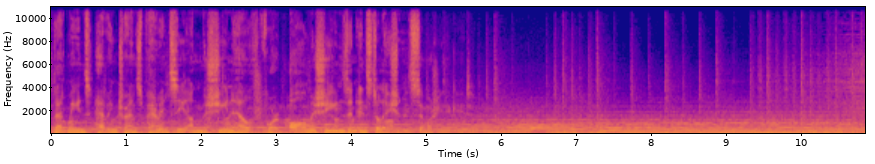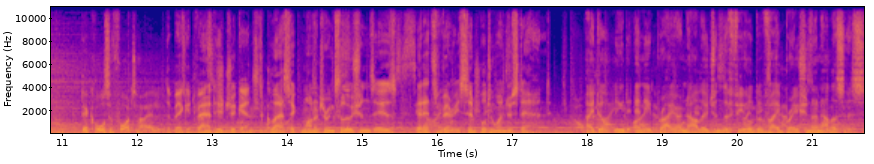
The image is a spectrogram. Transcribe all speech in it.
That means having transparency on machine health for all machines and installations. The big advantage against classic monitoring solutions is that it's very simple to understand. I don't need any prior knowledge in the field of vibration analysis.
